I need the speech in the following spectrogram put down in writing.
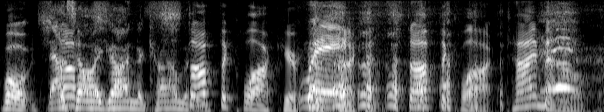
Well, that's stop- how I got into comedy. Stop the clock here for Wait. a second. Stop the clock. Time out.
